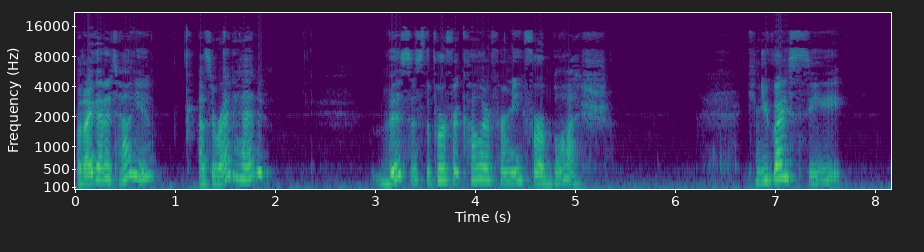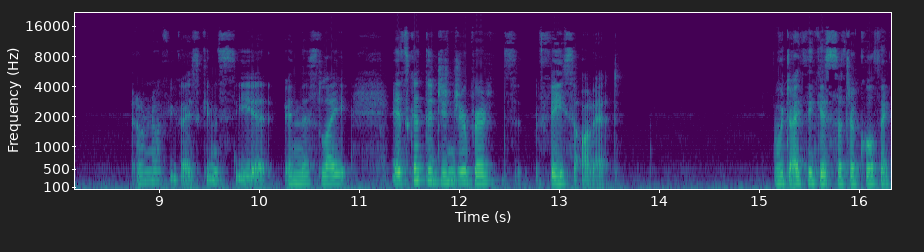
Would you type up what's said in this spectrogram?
But I gotta tell you, as a redhead, this is the perfect color for me for a blush. Can you guys see? I don't know if you guys can see it in this light. It's got the gingerbread face on it, which I think is such a cool thing.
